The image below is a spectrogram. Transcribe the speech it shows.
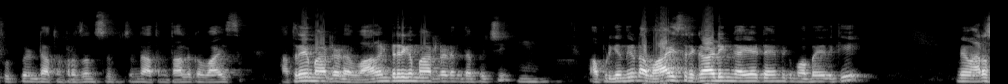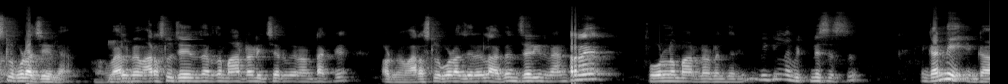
ఫుట్ ప్రింట్ అతని ప్రజెన్స్ చెప్తుంది అతని తాలూకా వాయిస్ అతనే మాట్లాడాడు వాలంటరీగా మాట్లాడని తప్పించి. అప్పుడు ఎందుకంటే ఆ వాయిస్ రికార్డింగ్ అయ్యే టైంకి మొబైల్కి మేము అరెస్టులు కూడా చేయలే. ఒకవేళ మేము అరెస్టులు చేయని తర్వాత మాట్లాడిచ్చారు మీరు అంటాకి అప్పుడు మేము అరెస్టులు కూడా చేయలేదు అవేం జరిగిన వెంటనే ఫోన్లో మాట్లాడడం జరిగింది. మిగిలిన విట్నెసెస్ ఇంకన్నీ. ఇంకా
